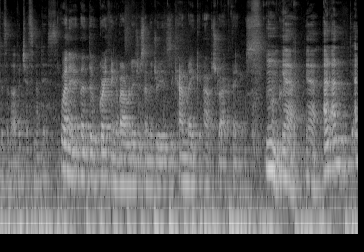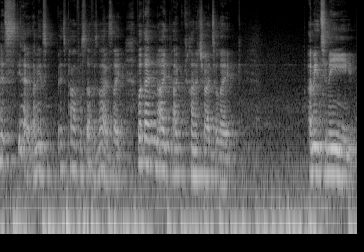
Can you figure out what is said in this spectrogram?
there's a lot of interesting ideas. Well, it, the, the great thing about religious imagery is it can make abstract things. Mm, yeah, yeah, and and and it's yeah. I mean, it's it's powerful stuff as well. It's like, but then I I kind of tried to like, I mean, to me,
